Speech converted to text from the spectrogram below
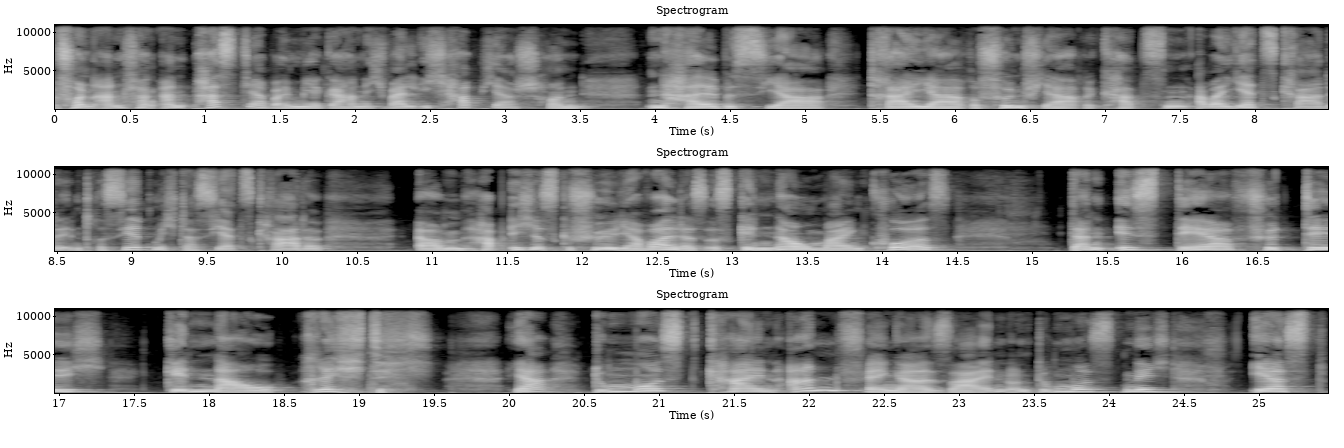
von Anfang an passt ja bei mir gar nicht, weil ich habe ja schon ein halbes Jahr, drei Jahre, fünf Jahre Katzen, aber jetzt gerade interessiert mich das, jetzt gerade ähm, habe ich das Gefühl, jawohl, das ist genau mein Kurs, dann ist der für dich genau richtig. Ja, du musst kein Anfänger sein und du musst nicht erst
